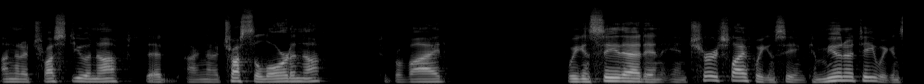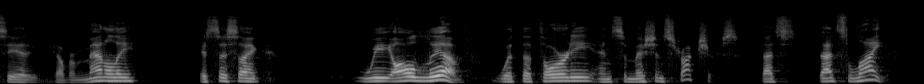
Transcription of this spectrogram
I'm going to trust you enough that I'm going to trust the Lord enough to provide. We can see that in, in church life, we can see in community, we can see it governmentally. It's just like we all live with authority and submission structures. That's, that's life.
